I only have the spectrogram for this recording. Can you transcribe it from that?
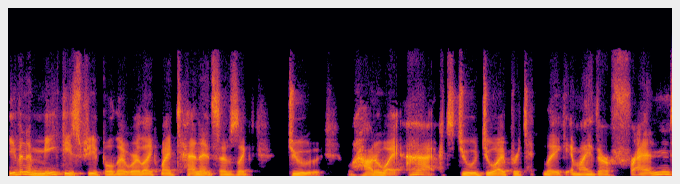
Even to meet these people that were like my tenants, I was like, do, how do I act? Do, do I pretend like, am I their friend?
